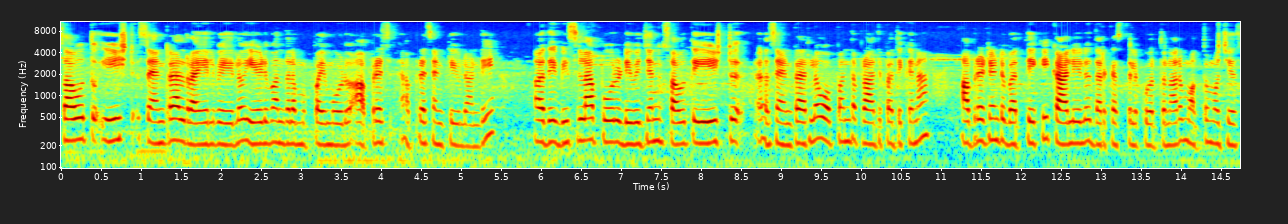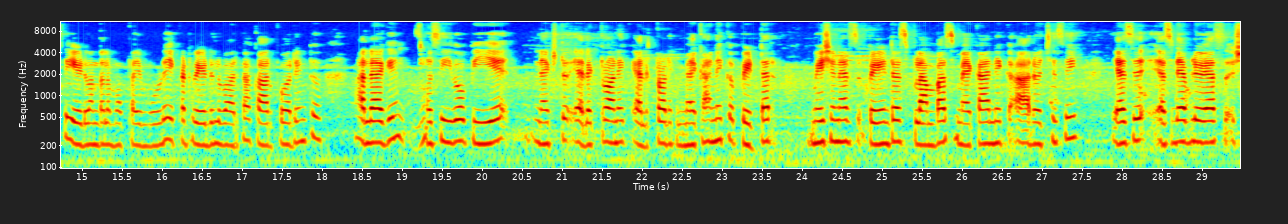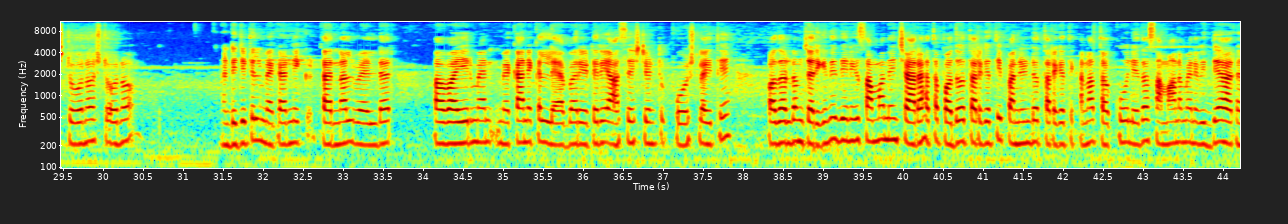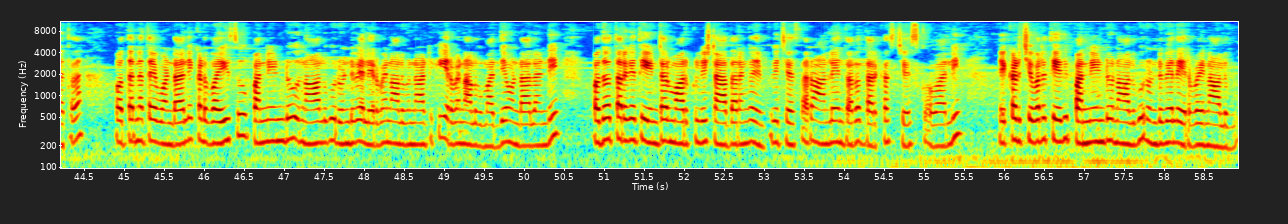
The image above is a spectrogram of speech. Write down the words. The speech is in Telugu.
సౌత్ ఈస్ట్ సెంట్రల్ రైల్వేలో ఏడు వందల ముప్పై మూడు అప్రెస్ అప్రెసెంటివ్లు అండి. అది బిస్లాపూర్ డివిజన్ సౌత్ ఈస్ట్ సెంటర్లో ఒప్పంద ప్రాతిపదికన ఆపరేటెంట్ భర్తీకి ఖాళీలు దరఖాస్తులు కోరుతున్నారు. మొత్తం వచ్చేసి ఏడు వందల ముప్పై మూడు ఇక్కడ రేడుల వారిగా కార్పొరేట్ అలాగే COPA next electronic electronic mechanic fitter machinists painters plumbers mechanic are వచ్చేసి S SWS steno steno digital mechanic turner welder wiremen mechanical laboratory assistant పోస్టులు అయితే వదలడం జరిగింది. దీనికి సంబంధించి అర్హత పదో తరగతి పన్నెండో తరగతి కన్నా తక్కువ లేదా సమానమైన విద్యా అర్హత ఉత్తీర్ణత ఉండాలి. ఇక్కడ వయసు పన్నెండు నాలుగు రెండు వేల ఇరవై నాలుగు నాటికి ఇరవై నాలుగు మధ్య ఉండాలండి. పదో తరగతి ఇంటర్ మార్కు లిస్ట్ ఆధారంగా ఎంపిక చేస్తారు. ఆన్లైన్ ద్వారా దరఖాస్తు చేసుకోవాలి. ఇక్కడ చివరి తేదీ పన్నెండు నాలుగు రెండు వేల ఇరవై నాలుగు.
